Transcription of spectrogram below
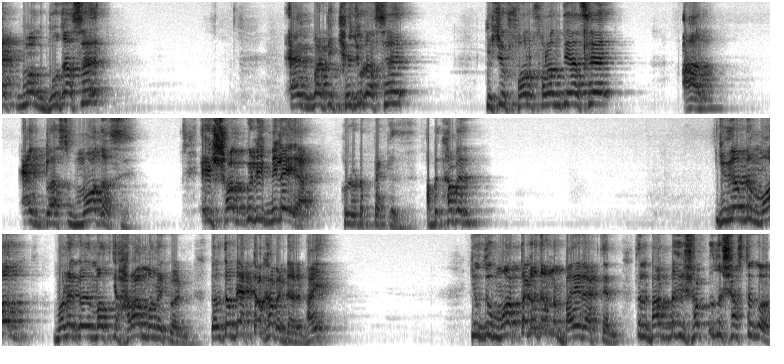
এক মগ দুধ আছে, এক বাটি খেজুর আছে, কিছু ফল ফলান্তি আছে, আর এক গ্লাস মদ আছে। এই সবগুলি মিলাইয়া হলো একটা প্যাকেজ আপনি খাবেন? যদি আপনি মদ মনে করেন, মদকে হারাম মনে করেন, তাহলে তো আপনি একটাও খাবেন না রে ভাই। কিন্তু মদটাকে যদি আপনি বাইরে রাখতেন, তাহলে বাদ বাকি সব কিন্তু স্বাস্থ্যকর।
